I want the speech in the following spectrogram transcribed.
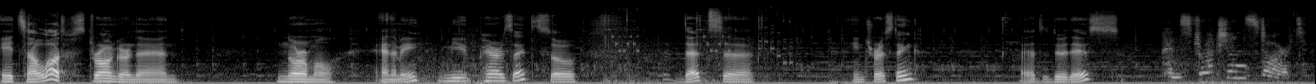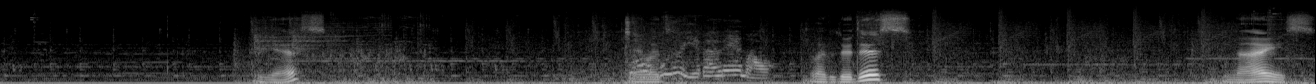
It's a lot stronger than normal enemy parasite, so that's uh, interesting. Let's do this. Construction start. Yes. Don't let's- worry about ammo. Let's do this. Nice.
